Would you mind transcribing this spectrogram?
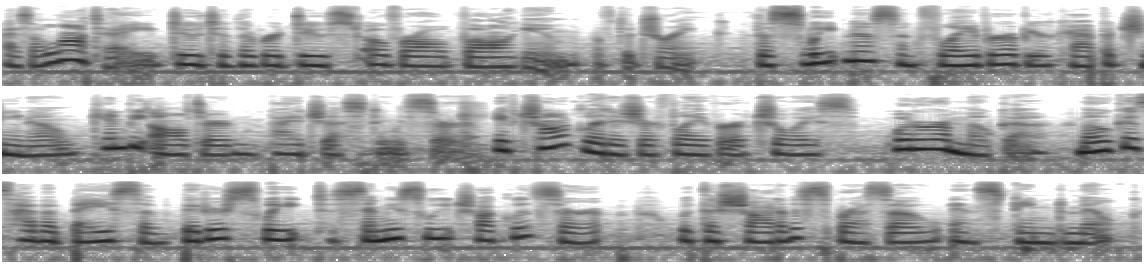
as a latte due to the reduced overall volume of the drink. The sweetness and flavor of your cappuccino can be altered by adjusting the syrup. If chocolate is your flavor of choice, order a mocha. Mochas have a base of bittersweet to semi sweet chocolate syrup with a shot of espresso and steamed milk.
